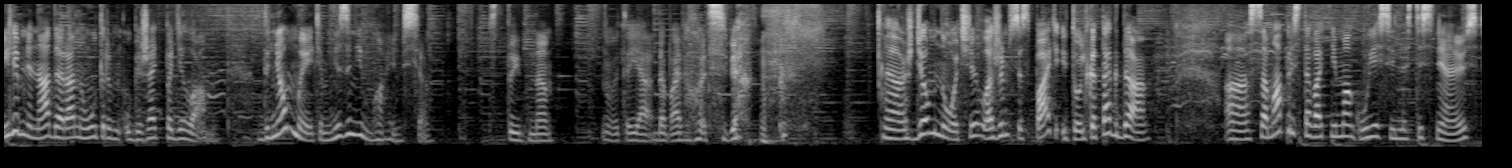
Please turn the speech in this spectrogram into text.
или мне надо рано утром убежать по делам. Днем мы этим не занимаемся. Стыдно. Ну, это я добавила от себя. Э, Ждем ночи, ложимся спать, и только тогда. А, Сама приставать не могу, я сильно стесняюсь.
